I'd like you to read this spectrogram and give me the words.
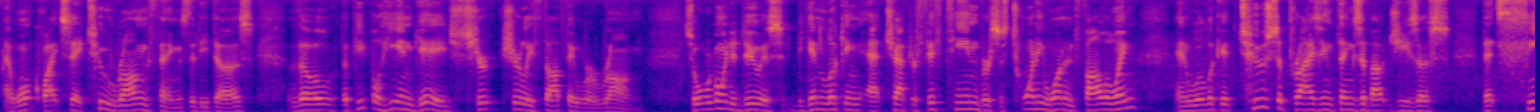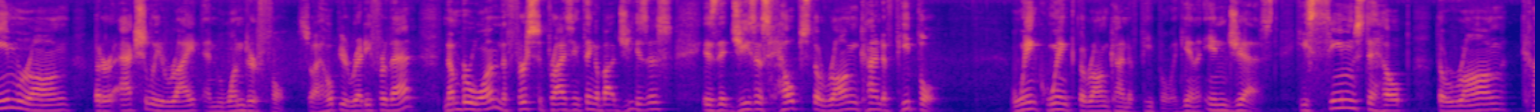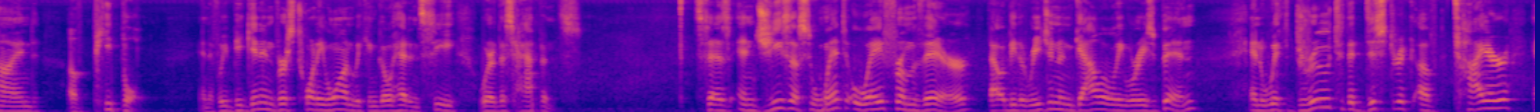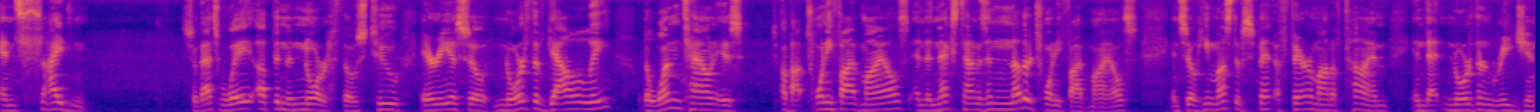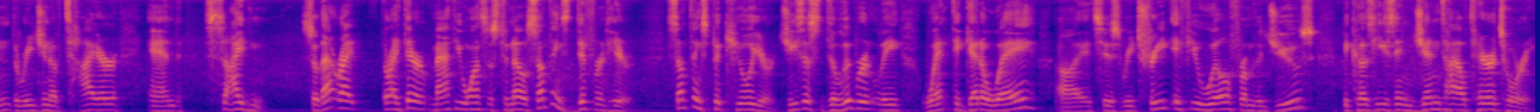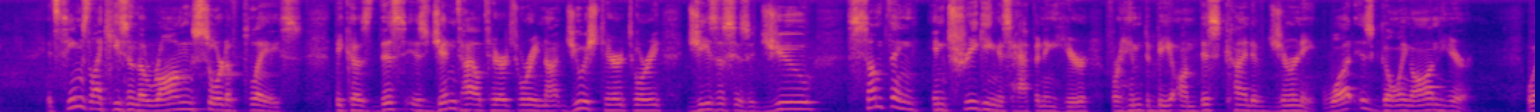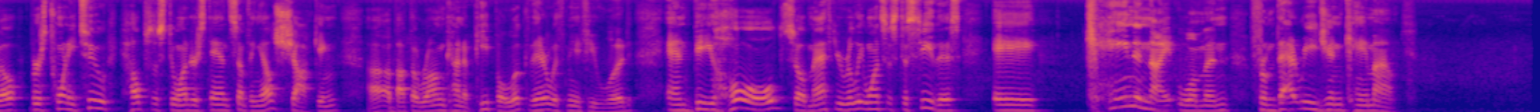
I won't quite say two wrong things that he does, though the people he engaged sure, surely thought they were wrong. So, what we're going to do is begin looking at chapter 15, verses 21 and following, and we'll look at two surprising things about Jesus that seem wrong, but are actually right and wonderful. So, I hope you're ready for that. Number one, the first surprising thing about Jesus is that Jesus helps the wrong kind of people. Wink, wink, the wrong kind of people. Again, in jest. He seems to help the wrong kind of people. And if we begin in verse 21, we can go ahead and see where this happens. It says, And Jesus went away from there, that would be the region in Galilee where he's been, and withdrew to the district of Tyre and Sidon. So that's way up in the north, those two areas. So north of Galilee, the one town is about 25 miles, and the next town is another 25 miles. And so he must have spent a fair amount of time in that northern region, the region of Tyre and Sidon. So that right, right there, Matthew wants us to know something's different here. Something's peculiar. Jesus deliberately went to get away. Uh, it's his retreat, if you will, from the Jews because he's in Gentile territory. It seems like he's in the wrong sort of place because this is Gentile territory, not Jewish territory. Jesus is a Jew. Something intriguing is happening here for him to be on this kind of journey. What is going on here? Well, verse 22 helps us to understand something else shocking uh, about the wrong kind of people. Look there with me, if you would. And behold, so Matthew really wants us to see this, a Canaanite woman from that region came out.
